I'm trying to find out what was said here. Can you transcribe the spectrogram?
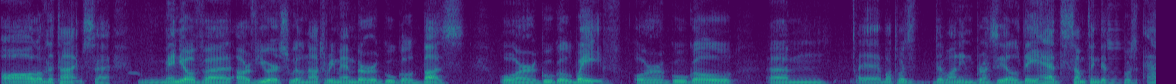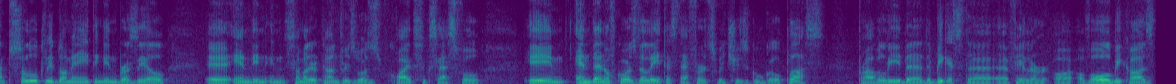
all of the times. Uh, many of uh, our viewers will not remember Google Buzz or Google Wave or Google. Um, uh, what was the one in Brazil? They had something that was absolutely dominating in Brazil uh, and in, in some other countries was quite successful. Um, and then, of course, the latest efforts, which is Google Plus, probably the, the biggest uh, uh failure of, of all because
